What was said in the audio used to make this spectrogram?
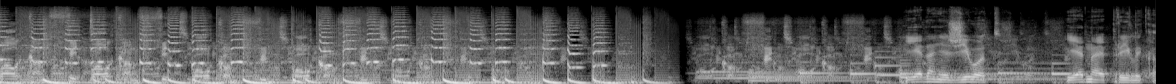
Balkan Fit, Balkan Fit, Balkan Fit, Balkan Fit. Jedan je život, jedna je prilika.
